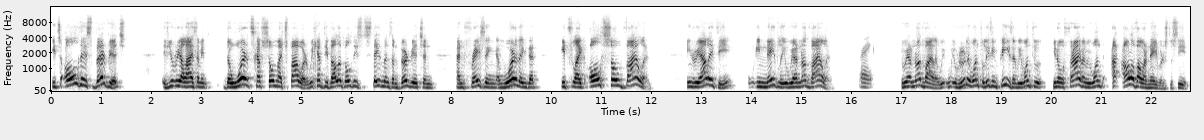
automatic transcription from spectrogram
it's all this verbiage if you realize i mean the words have so much power we have developed all these statements and verbiage and and phrasing and wording that it's like all so violent. In reality, innately, we are not violent. Right. We are not violent. We, we really want to live in peace and we want to, you know, thrive and we want all of our neighbors to see,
